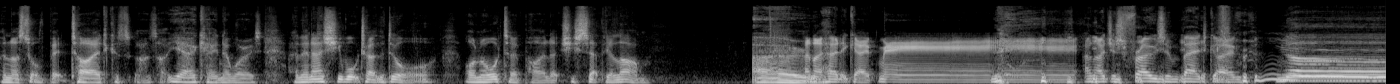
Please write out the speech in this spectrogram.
And I was sort of a bit tired because I was like, yeah, okay, no worries. And then as she walked out the door on autopilot, she set the alarm, Oh. and I heard it go. "Meh," and I just froze in bed, going no.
